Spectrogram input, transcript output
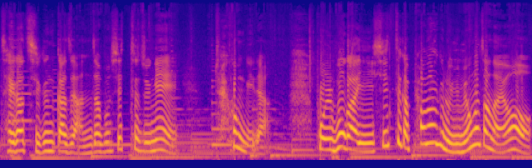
제가 지금까지 앉아본 시트 중에 최고입니다. 볼보가 이 시트가 편하기로 유명하잖아요.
